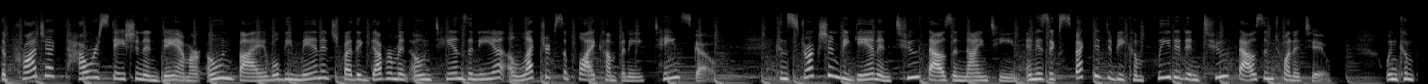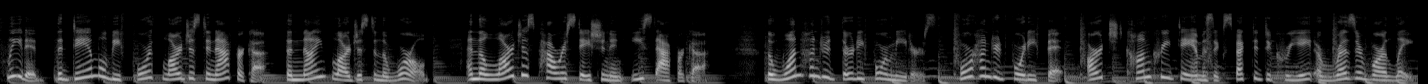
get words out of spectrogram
The project power station and dam are owned by and will be managed by the government-owned Tanzania Electric Supply Company, TANESCO. Construction began in 2019 and is expected to be completed in 2022. When completed, the dam will be fourth largest in Africa, the ninth largest in the world, and the largest power station in East Africa. The 134 meters, 440 feet, arched concrete dam is expected to create a reservoir lake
